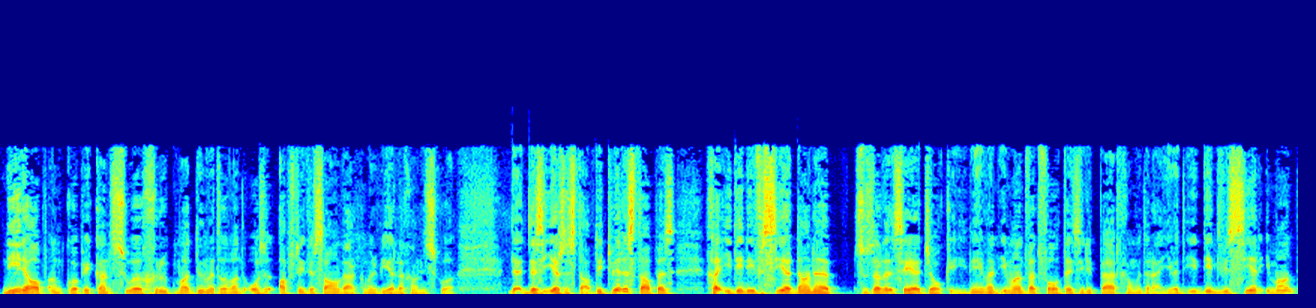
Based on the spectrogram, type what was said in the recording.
nie daarop inkoop, jy kan so 'n groep maar doen wat hulle want ons het absolute samewerking met die beheerliggaam in die skool. Dis die eerste stap. Die tweede stap is geïdentifiseer dan 'n soos hulle sê 'n jockey, nê, nee, want iemand wat voltyds hierdie perd gaan moet ry. Jy weet identifiseer iemand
